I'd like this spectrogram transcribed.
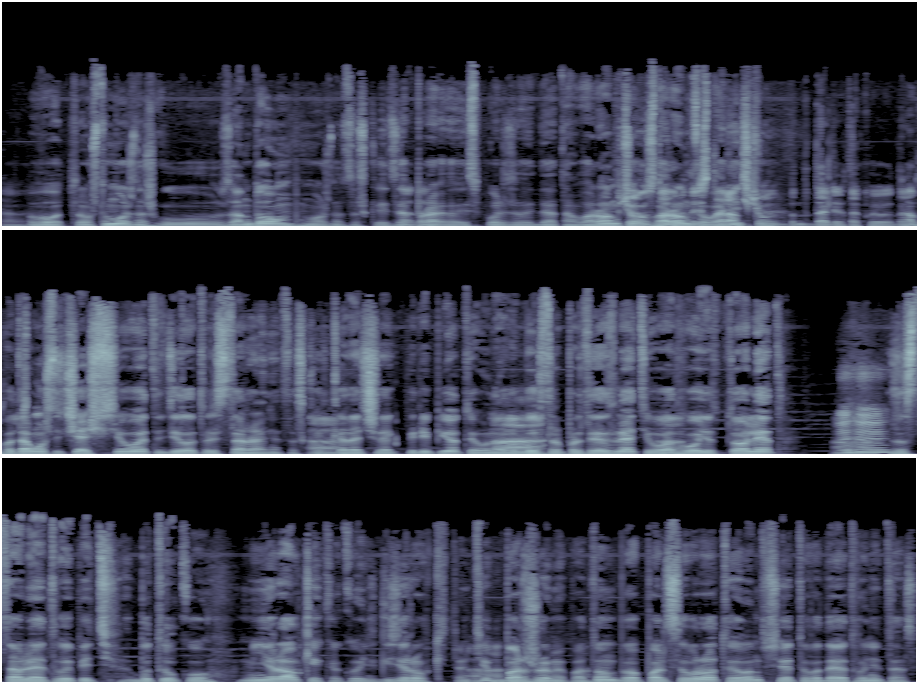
А. Вот, потому что можно жгу зондом, можно, так сказать, запра- использовать, да, там А воронка, почему воронка, ресторан? водичка. Почему дали такую А назвать? потому что чаще всего это делают в ресторане, так сказать. А. Когда человек перепьет, его надо А. быстро протрезвлять, его А. отводят в туалет, Ага. Мгм. заставляют выпить бутылку минералки какой-нибудь, газировки, там, типа Ага. боржоми, потом два пальца в рот, и он все это выдает в унитаз.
